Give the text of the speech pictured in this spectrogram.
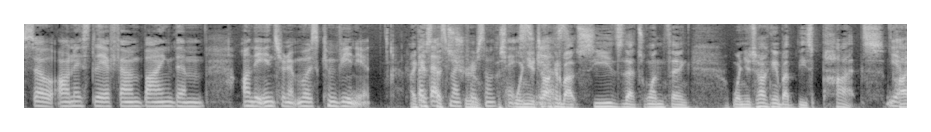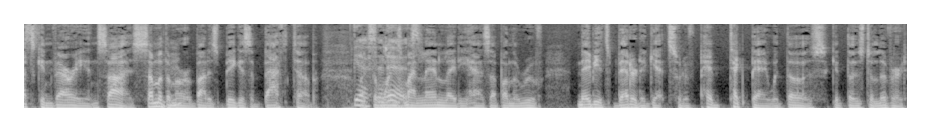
So honestly, I found buying them on the internet most convenient. I but guess that's, that's, my true. personal taste. When you're talking yes. about seeds, that's one thing. When you're talking about these pots, Yes. pots can vary in size. Some of them mm-hmm. are about as big as a bathtub, Yes, like the ones my landlady has up on the roof. Maybe it's better to get sort of pe- taekbae with those, get those delivered,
